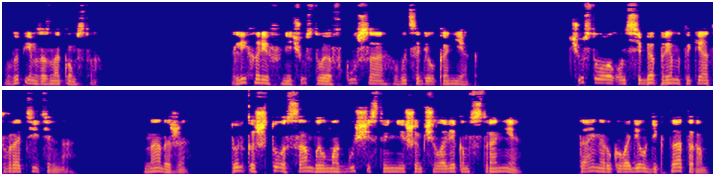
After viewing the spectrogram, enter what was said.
выпьем за знакомство. Лихарев, не чувствуя вкуса, выцедил коньяк. Чувствовал он себя прямо-таки отвратительно. Надо же, только что сам был могущественнейшим человеком в стране, тайно руководил диктатором,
